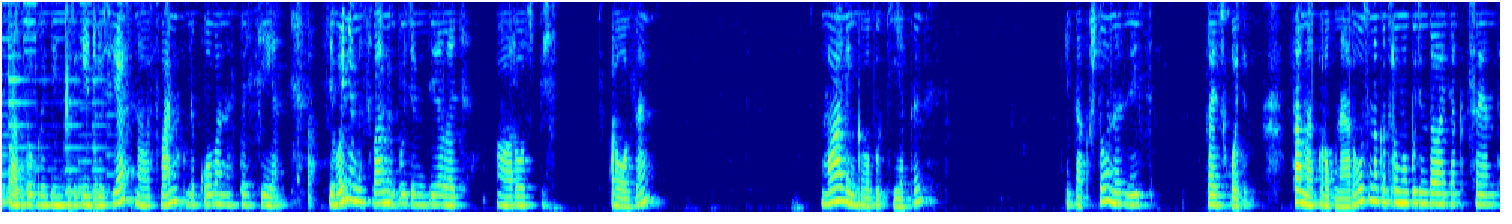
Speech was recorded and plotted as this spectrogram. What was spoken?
Итак, добрый день, дорогие друзья! Снова с вами Куликова Анастасия. Сегодня мы с вами будем делать а, роспись розы, маленького букета. Итак, что у нас здесь происходит? Самая крупная роза, на которую мы будем давать акцент,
